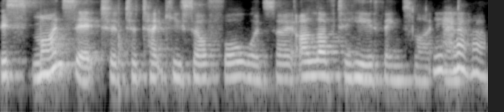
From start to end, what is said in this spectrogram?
this mindset to, to take yourself forward. So I love to hear things like yeah, that.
